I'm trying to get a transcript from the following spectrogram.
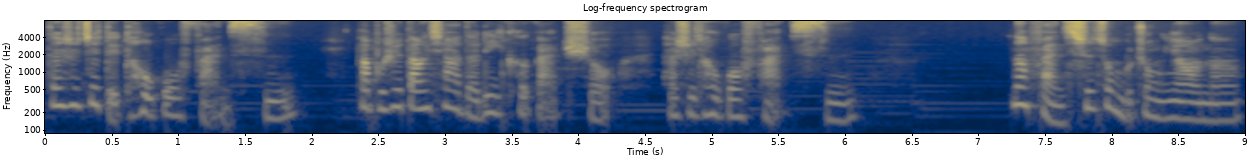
但是，这得透过反思，它不是当下的立刻感受，它是透过反思。那反思重不重要呢？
